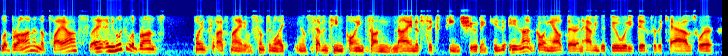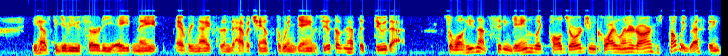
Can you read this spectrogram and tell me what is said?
LeBron in the playoffs. I mean, look at LeBron's points last night. It was something like you know 17 points on nine of 16 shooting. He's he's not going out there and having to do what he did for the Cavs, where he has to give you 38 and eight every night for them to have a chance to win games. He just doesn't have to do that. So while he's not sitting games like Paul George and Kawhi Leonard are, he's probably resting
